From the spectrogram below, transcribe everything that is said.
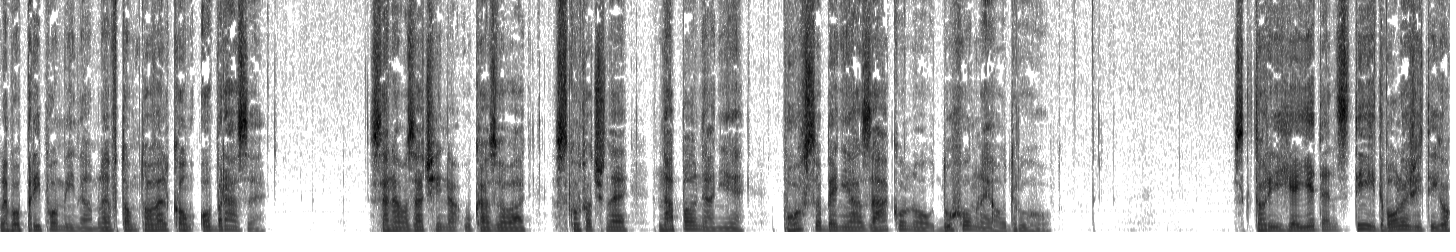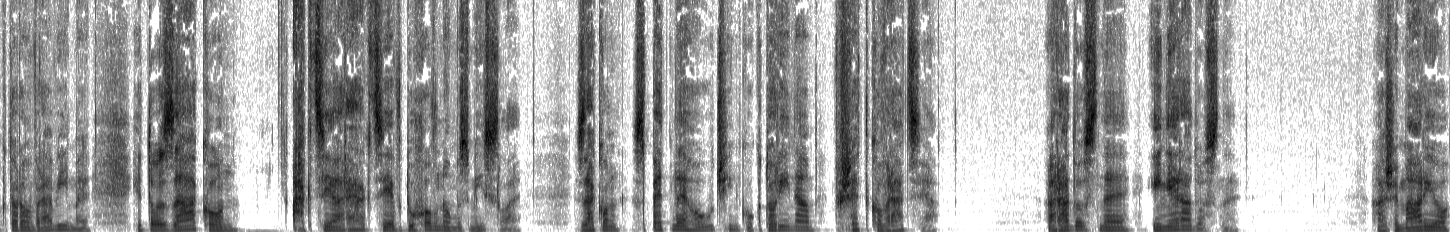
Lebo pripomínam, len v tomto veľkom obraze sa nám začína ukazovať skutočné naplňanie pôsobenia zákonov duchovného druhu z ktorých je jeden z tých dôležitých, o ktorom vravíme. Je to zákon akcia reakcie v duchovnom zmysle. Zákon spätného účinku, ktorý nám všetko vracia. Radosné i neradosné. A že Mário,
